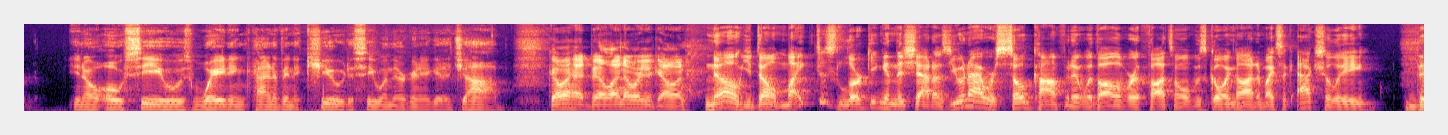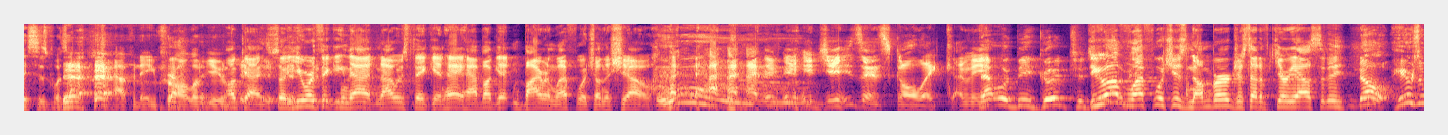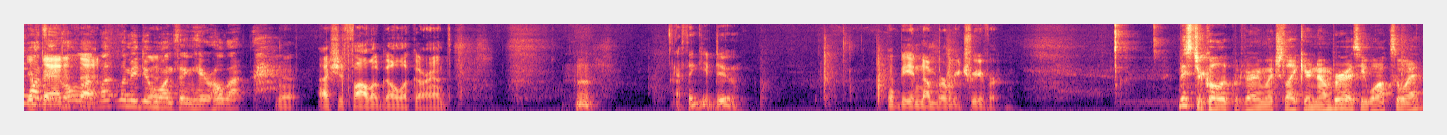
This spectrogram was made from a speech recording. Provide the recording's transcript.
you know, OC who's waiting kind of in a queue to see when they're going to get a job. Go ahead, Bill. I know where you're going. No, you don't. Mike just lurking in the shadows. You and I were so confident with all of our thoughts on what was going on, and Mike's like, actually, this is what's actually happening for all of you. Okay, so you were thinking that, and I was thinking, hey, how about getting Byron Leftwich on the show? I mean, Jesus, Golic. I mean, that would be good to do. Do you have Leftwich's number, just out of curiosity? No. Here's the You're one thing. Hold on. Let, let, me do yeah. one thing here. Hold on. Yeah. I should follow Golic around. Hmm. I think you do. We'll be a number retriever. Mr. Golic would very much like your number as he walks away.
